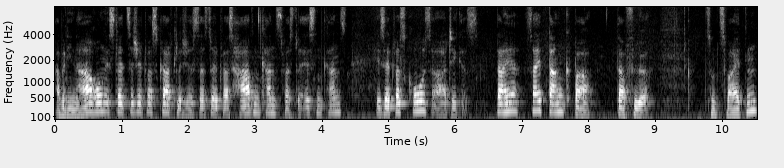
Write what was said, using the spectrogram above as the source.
Aber die Nahrung ist letztlich etwas Göttliches. Dass du etwas haben kannst, was du essen kannst, ist etwas Großartiges. Daher sei dankbar dafür. Zum Zweiten,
